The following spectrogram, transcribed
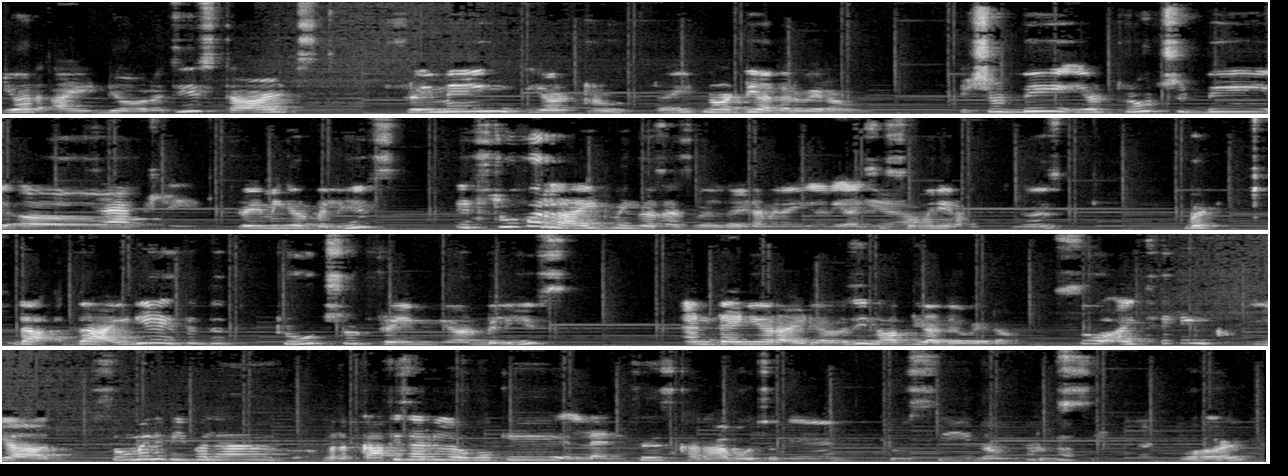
your ideology starts framing your truth, right? Not the other way around. It should be your truth should be uh, exactly. framing your beliefs, it's true for right wingers as well, right? I mean, I, I see yeah. so many right wingers, but the the idea is that the truth should frame your beliefs and then your ideology, not the other way around. So I think yeah, so many people have मतलब काफी सारे लोगों के lenses खराब हो चुके हैं to see the to see that world,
